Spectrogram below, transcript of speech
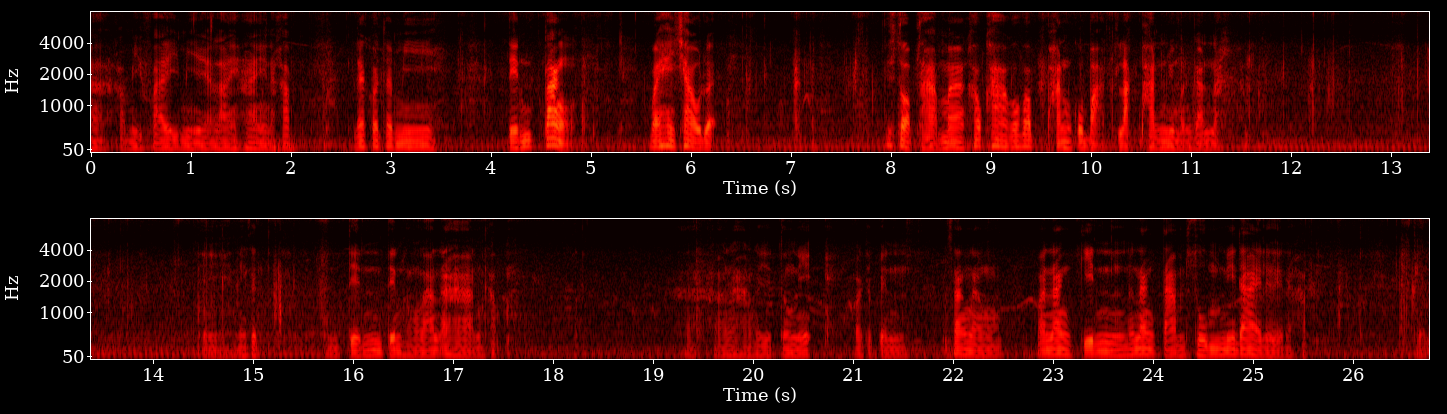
อ่าเขามีไฟมีอะไรให้นะครับ และก็จะมีเต็นท์ตั้งไว้ให้เช่าด้วย ที่สอบถามมาคร่าวๆก็ว่าพันกว่าบาทหลักพันอยู่เหมือนกันนะนี่นี่ก็เป็นเต็นท์เต็นท์ของร้านอาหารครับร้านอาหารก็อยู่ตรงนี้ก็จะเป็นสร้างนังมานั่งกินหรือนั่งตามซุ้มนี่ได้เลยนะครับเป็น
